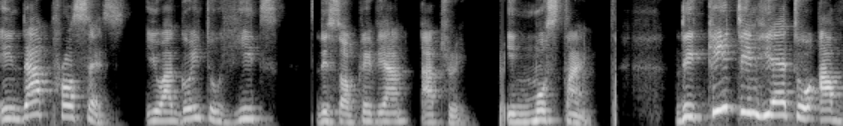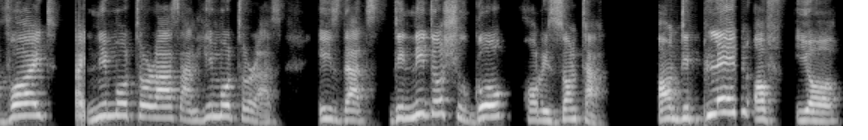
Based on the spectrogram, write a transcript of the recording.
In that process, you are going to hit the subclavian artery in most time. The key thing here to avoid pneumothorax and hemothorax is that the needle should go horizontal on the plane of your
